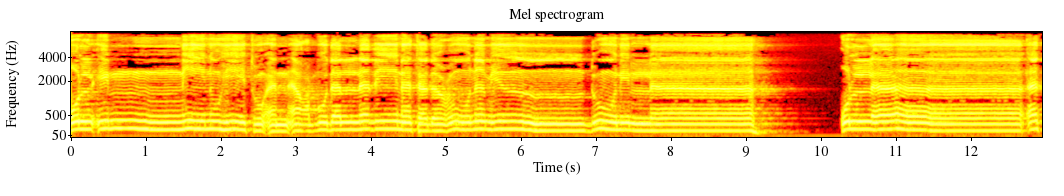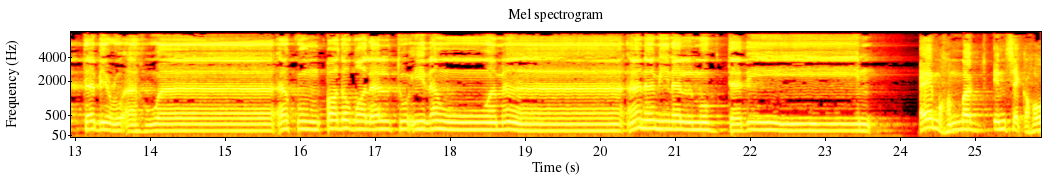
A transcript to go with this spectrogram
قل انی نهیت ان اعبد الذین تدعون من دون اللہ قل لا اتبع اهواءكم قد ضللت اذا وما انا من المهتدين اے محمد، ان سے کہو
